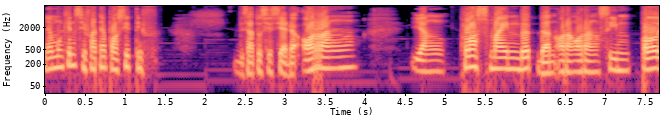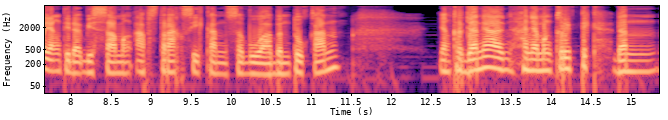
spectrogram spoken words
yang mungkin sifatnya positif. Di satu sisi ada orang yang close minded dan orang-orang simple yang tidak bisa mengabstraksikan sebuah bentukan yang kerjanya hanya mengkritik dan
